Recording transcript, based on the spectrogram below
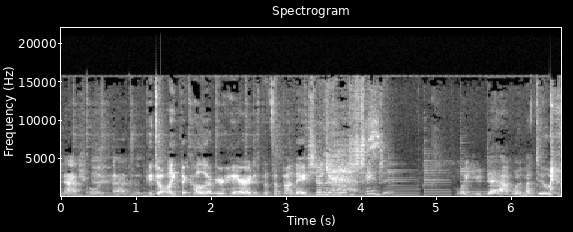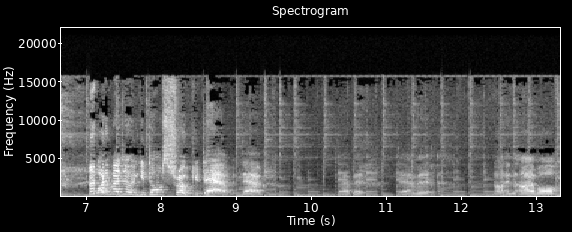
natural. It adds If you don't like the color of your hair, just put some foundation and you'll just change it. Wait, you dab. What am I doing? what am I doing? You don't stroke, you dab. Dab. Dab it. Dab it. Not in the eyeball.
